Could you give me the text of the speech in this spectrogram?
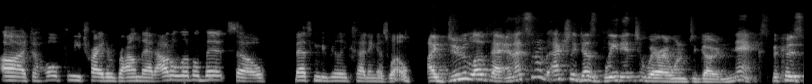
uh, to hopefully try to round that out a little bit. So that's going to be really exciting as well. I do love that. And that sort of actually does bleed into where I wanted to go next because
